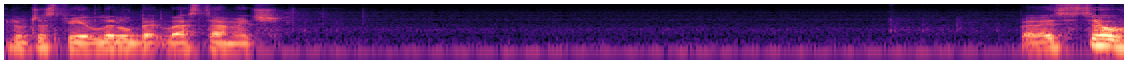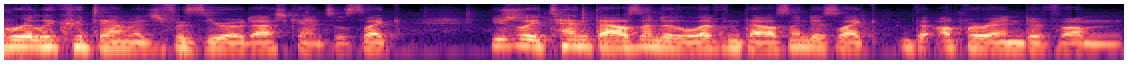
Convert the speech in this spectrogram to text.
It'll just be a little bit less damage. But it's still really good damage for zero dash cancels. Like, usually 10,000 and 11,000 is like the upper end of um,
